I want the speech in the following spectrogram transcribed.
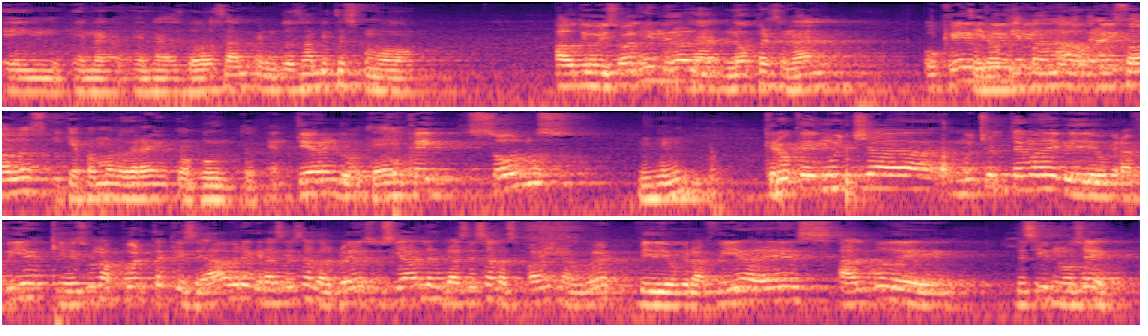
en, en, en las dos, en dos ámbitos como audiovisual general. no personal, Ok, sino ok, que ok. podemos Ah, lograr solos y que podemos lograr en conjunto. Entiendo. Ok. solos. Ujú. Creo que hay mucha, mucho el tema de videografía, que es una puerta que se abre gracias a las redes sociales, gracias a las páginas web. Videografía es algo de, decir, no sé,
